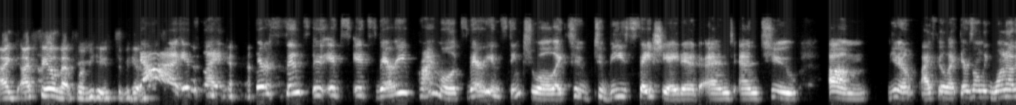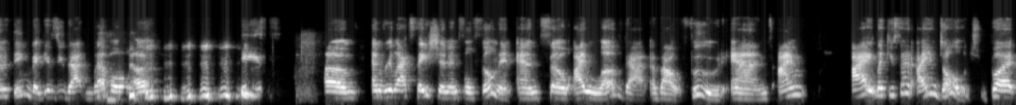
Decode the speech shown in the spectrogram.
I, I feel that from you. To be honest, yeah, it's like yeah. there's sense. It's it's very primal. It's very instinctual. Like to to be satiated and and to um you know, I feel like there's only one other thing that gives you that level of peace um, and relaxation and fulfillment. And so I love that about food. And I'm, I, like you said, I indulge, but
